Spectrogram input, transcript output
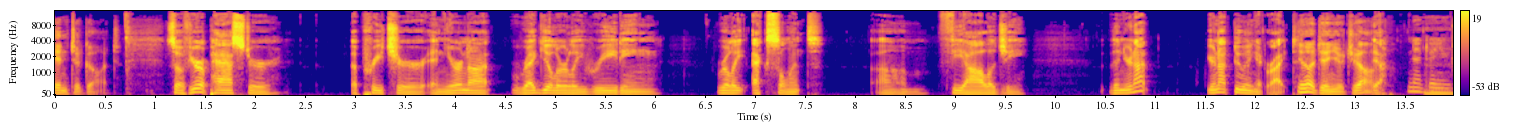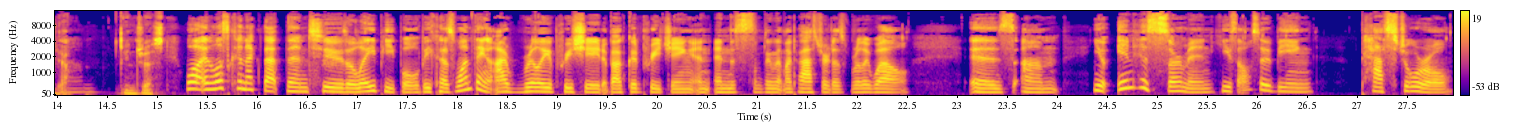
into God. So if you're a pastor, a preacher, and you're not regularly reading really excellent um, theology, then you're not you're not doing it right. You're not doing your job. Yeah, you're not doing your yeah. job. Interesting. Well, and let's connect that then to the lay people because one thing I really appreciate about good preaching, and, and this is something that my pastor does really well, is, um, you know, in his sermon, he's also being pastoral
